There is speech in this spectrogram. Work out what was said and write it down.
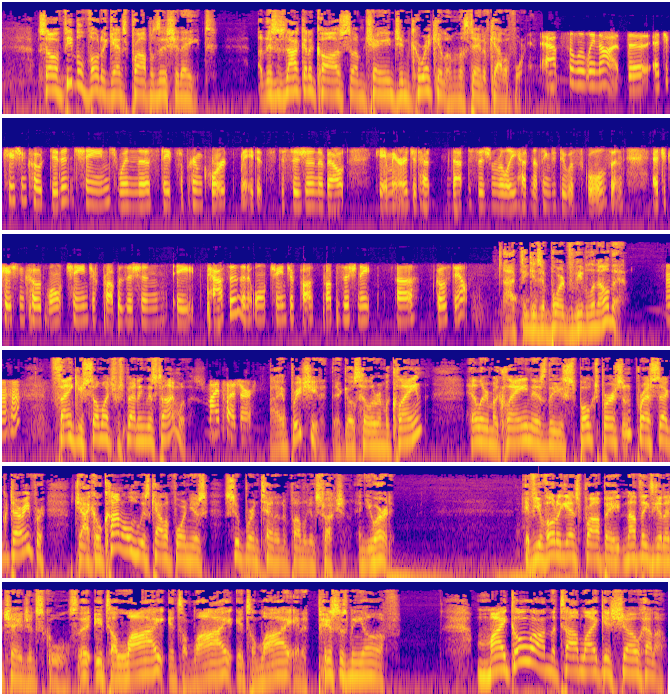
So if people vote against Proposition 8, uh, this is not going to cause some change in curriculum in the state of California. Absolutely not. The Education Code didn't change when the state Supreme Court made its decision about gay marriage. It had that decision really had nothing to do with schools, and Education Code won't change if Proposition 8 passes, and it won't change if Proposition 8 uh, goes down. I think it's important for people to know that. Mm -hmm. Thank you so much for spending this time with us. My pleasure. I appreciate it. There goes Hilary McLean. Hilary McLean is the spokesperson, press secretary for Jack O'Connell, who is California's superintendent of public instruction. And you heard it. If you vote against Prop 8, nothing's going to change in schools. It's a lie, it's a lie, it's a lie, and it pisses me off. Michael on the Tom Leykis show. Hello.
